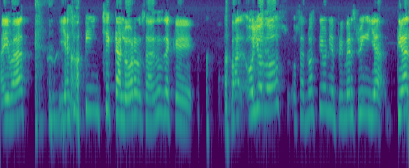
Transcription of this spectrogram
ahí vas, y hace un pinche calor, o sea, eso es de que, hoyo dos, o sea, no has tirado ni el primer swing y ya, tira-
